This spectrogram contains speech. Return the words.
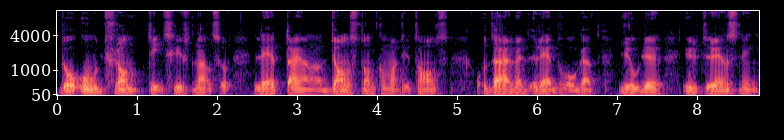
då Ordfront, tidskriften alltså, lät Diana Johnston komma till tals och därmed räddhågat gjorde utrensning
